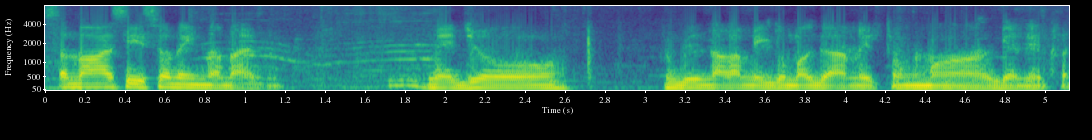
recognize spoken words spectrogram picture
Sa mga seasoning naman, medyo hindi na kami gumagamit ng mga ganito.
